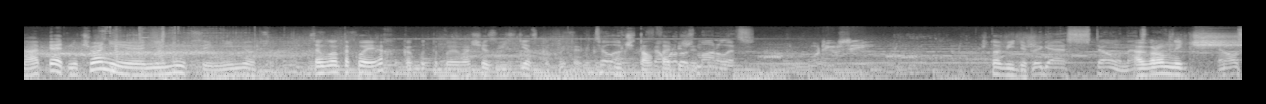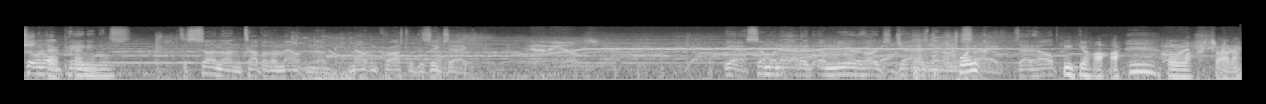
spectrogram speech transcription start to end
Ну опять, ну чё они не имутся, им не имется? Самое главное такое эхо, как будто бы вообще звездец какой-то. Куча толпа бежит. Что видишь? Огромный ч... Так, old painting. каменный. It's, it's a sun on top of a mountain, a mountain crossed with a zigzag. Anything else? Yeah, someone added Amir Heart's jasmine on the side. Does that help? Лошара.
